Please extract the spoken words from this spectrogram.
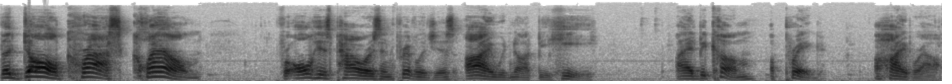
The dull, crass clown! For all his powers and privileges, I would not be he. I had become a prig, a highbrow.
